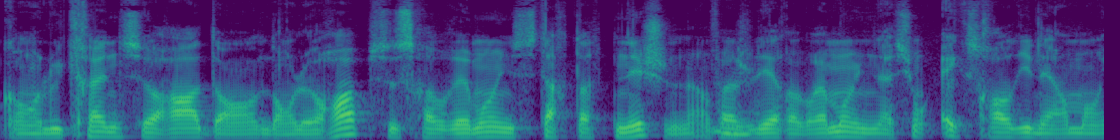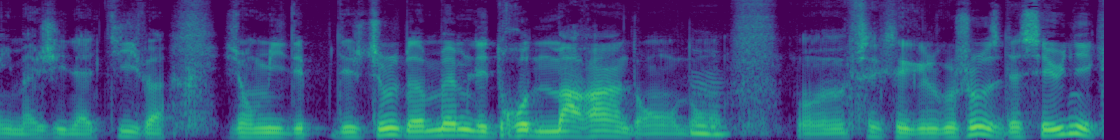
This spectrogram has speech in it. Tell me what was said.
quand l'Ukraine sera dans, dans l'Europe, ce sera vraiment une start-up nation. Enfin, je veux dire, vraiment une nation extraordinairement imaginative. Ils ont mis des, choses, même les drones marins, dont, mm. c'est quelque chose d'assez unique.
